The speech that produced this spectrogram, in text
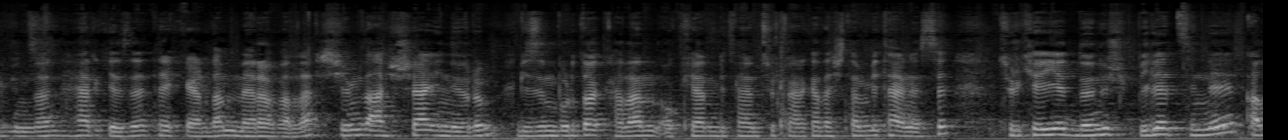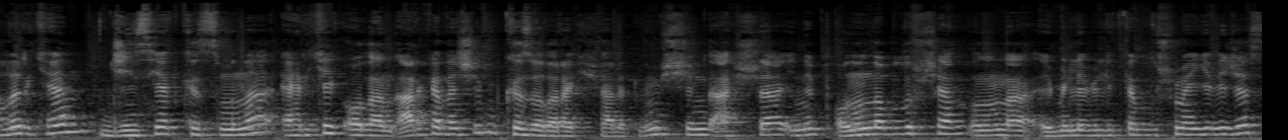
bir günden herkese tekrardan merhabalar. Şimdi aşağı iniyorum. Bizim burada kalan okuyan bir tane Türk arkadaştan bir tanesi Türkiye'ye dönüş biletini alırken cinsiyet kısmına erkek olan arkadaşım kız olarak işaretlemiş. Şimdi aşağı inip onunla buluşacağım. Onunla Emir'le birlikte buluşmaya gideceğiz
